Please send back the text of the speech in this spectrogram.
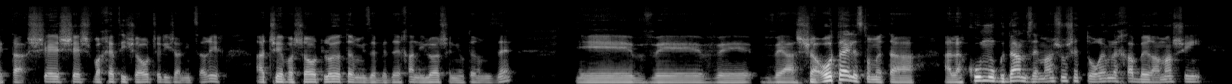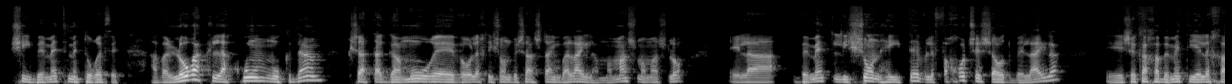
את השש, שש וחצי שעות שלי שאני צריך, עד שבע שעות, לא יותר מזה, בדרך כלל אני לא ישן יותר מזה. ו, ו, והשעות האלה, זאת אומרת, הלקום מוקדם זה משהו שתורם לך ברמה שהיא, שהיא באמת מטורפת. אבל לא רק לקום מוקדם כשאתה גמור אה, והולך לישון בשעה שתיים בלילה, ממש ממש לא, אלא באמת לישון היטב לפחות שש שעות בלילה, אה, שככה באמת יהיה לך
